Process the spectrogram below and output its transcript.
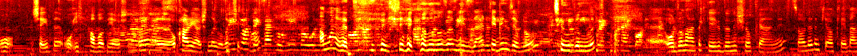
o şeyde, o hava yağışında, e, o kar yağışında yola çıkmaz. Ama evet, şey, kanınıza bizler kedince bu çılgınlık. Ee, oradan artık geri dönüş yok yani. Sonra dedim ki okey ben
